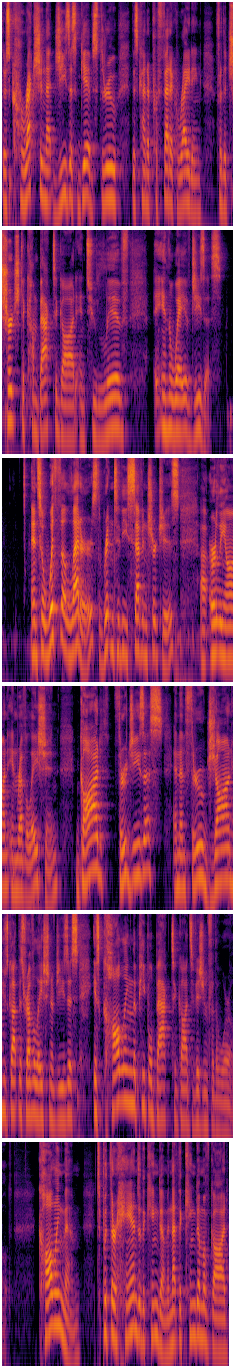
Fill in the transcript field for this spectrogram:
there's correction that Jesus gives through this kind of prophetic writing for the church to come back to God and to live in the way of Jesus. And so, with the letters written to these seven churches uh, early on in Revelation, God, through Jesus and then through John, who's got this revelation of Jesus, is calling the people back to God's vision for the world, calling them to put their hand to the kingdom and that the kingdom of God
